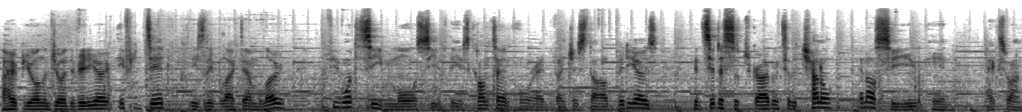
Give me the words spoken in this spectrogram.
I hope you all enjoyed the video. If you did, please leave a like down below. If you want to see more Sea of Thieves content or adventure style videos, consider subscribing to the channel, and I'll see you in next one.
